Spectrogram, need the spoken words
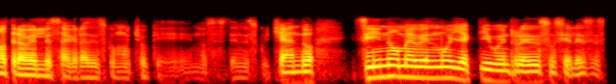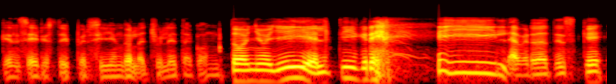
Otra vez les agradezco mucho que nos estén escuchando. Si no me ven muy activo en redes sociales, es que en serio estoy persiguiendo la chuleta con Toño y el tigre. y la verdad es que,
